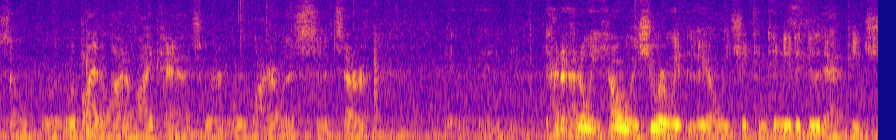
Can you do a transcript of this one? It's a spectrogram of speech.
So we're, we're buying a lot of iPads, we're, we're wireless, et cetera. How do, how do we, how are we sure we, you know, we should continue to do that each,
